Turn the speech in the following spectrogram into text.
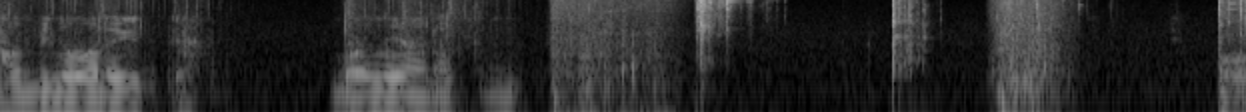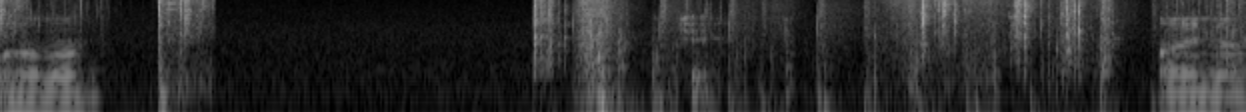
Aha bir numara gitti. Aman yarabbim. O zaman Okey. Aynen.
